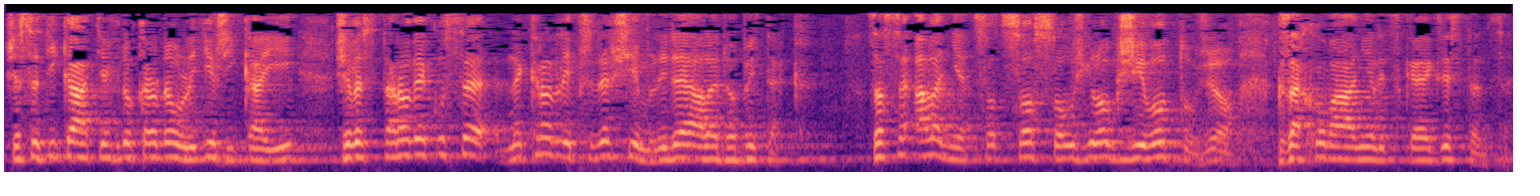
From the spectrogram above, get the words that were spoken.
že se týká těch, kdo kradou lidi, říkají, že ve starověku se nekradli především lidé, ale dobytek. Zase ale něco, co sloužilo k životu, že jo? k zachování lidské existence.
